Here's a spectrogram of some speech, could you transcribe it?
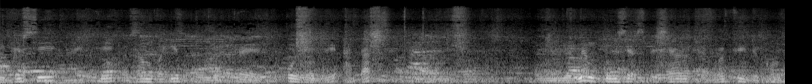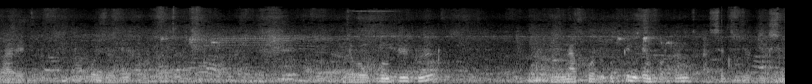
Le dossier a été renvoyé pour le 13 aujourd'hui à date. Le même commissaire spécial refuse de comparaître aujourd'hui. Nous avons compris que il n'accorde aucune importance à cette juridiction.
